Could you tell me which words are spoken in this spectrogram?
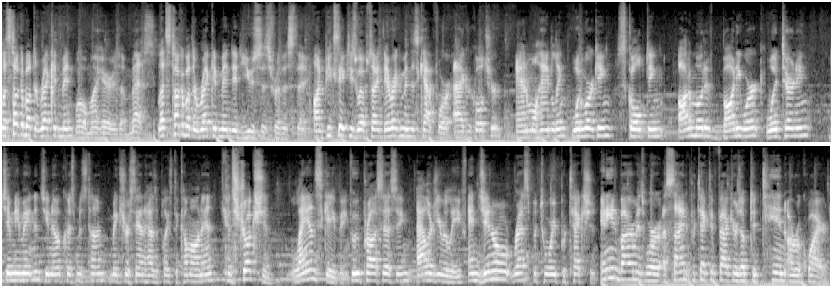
Let's talk about the recommend. Whoa, my hair is a mess. Let's talk about the recommended uses for this thing. On Peke Safety's website, they recommend this cap for agriculture, animal handling, woodworking, sculpting, automotive bodywork, wood turning, chimney maintenance, you know, Christmas time. Make sure Santa has a place to come on in. Construction, landscaping, food processing, allergy relief, and general respiratory protection. Any environments where assigned protective factors up to 10 are required.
